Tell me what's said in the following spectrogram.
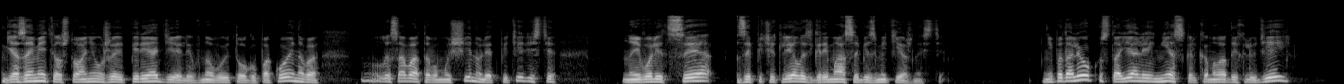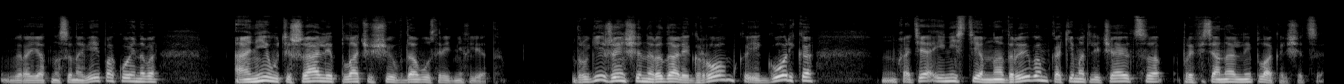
Я заметил, что они уже переодели в новую тогу покойного, лысоватого мужчину лет пятидесяти. На его лице запечатлелась гримаса безмятежности. Неподалеку стояли несколько молодых людей, вероятно, сыновей покойного, они утешали плачущую вдову средних лет. Другие женщины рыдали громко и горько, хотя и не с тем надрывом, каким отличаются профессиональные плакальщицы.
